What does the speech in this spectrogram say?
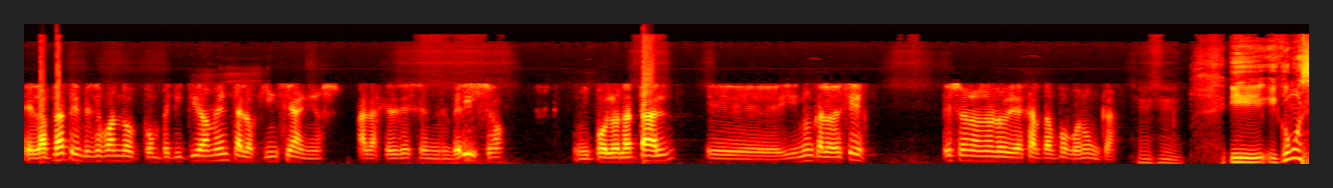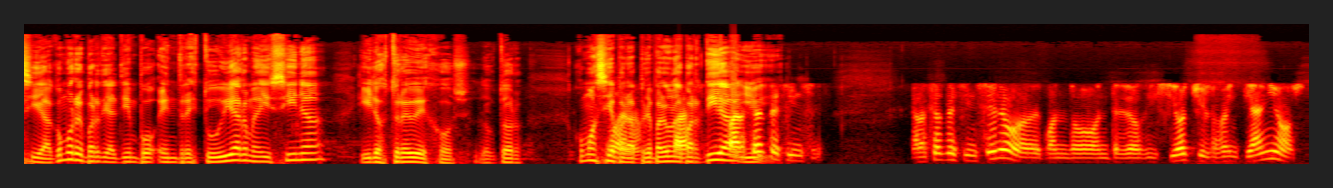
en La Plata y empecé jugando competitivamente a los 15 años al ajedrez en Berizo, mi pueblo natal, eh, y nunca lo dejé. Eso no, no lo voy a dejar tampoco, nunca. ¿Y, ¿Y cómo hacía, cómo repartía el tiempo entre estudiar medicina y los trebejos, doctor? ¿Cómo hacía para preparar una partida? Para serte sincero, para serte sincero, eh, cuando entre los 18 y los 20 años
